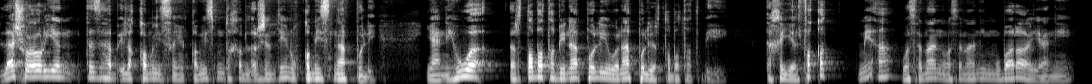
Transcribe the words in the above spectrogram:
لا شعوريا تذهب إلى قميصين قميص منتخب الأرجنتين وقميص نابولي. يعني هو ارتبط بنابولي ونابولي ارتبطت به. تخيل فقط 188 مباراة يعني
